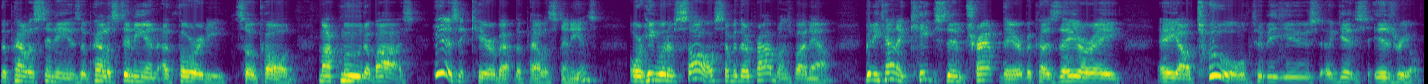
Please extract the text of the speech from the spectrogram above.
the Palestinians, the Palestinian Authority, so called, Mahmoud Abbas, he doesn't care about the Palestinians, or he would have solved some of their problems by now. But he kind of keeps them trapped there because they are a, a, a tool to be used against Israel.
